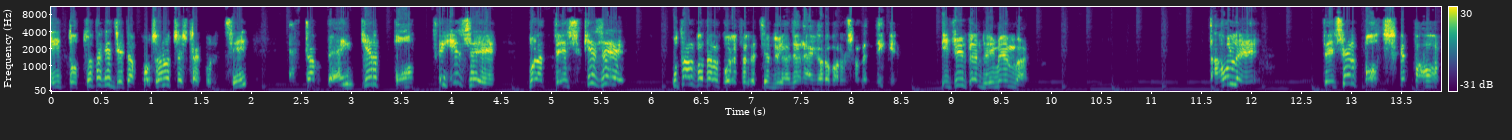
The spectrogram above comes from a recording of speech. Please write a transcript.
এই তথ্য থেকে যেটা বোঝানোর চেষ্টা করছি একটা ব্যাংকের পথ থেকে সে পুরো দেশকে সে উতাল পাতাল করে ফেলেছে দুই হাজার এগারো বারো সালের দিকে। ইফ ইউ ক্যান রিমেম্বার তাহলে দেশের পদ সে পাওয়ার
